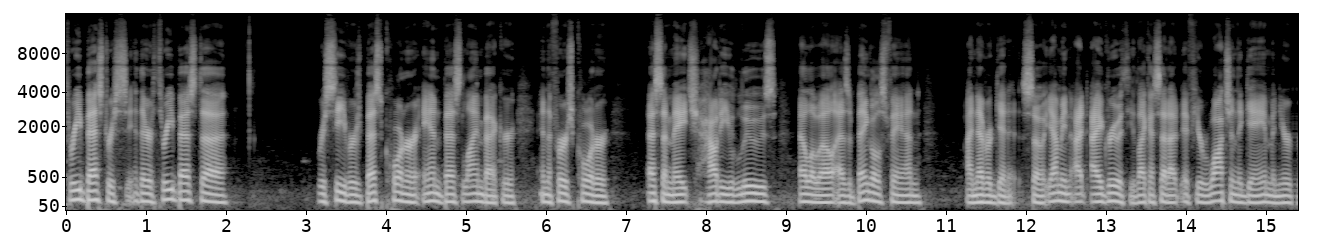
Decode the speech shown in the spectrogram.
three best rec- their three best uh, receivers, best corner and best linebacker in the first quarter. SMH, how do you lose? LOL. As a Bengals fan, I never get it. So yeah, I mean, I, I agree with you. Like I said, I, if you're watching the game and you're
